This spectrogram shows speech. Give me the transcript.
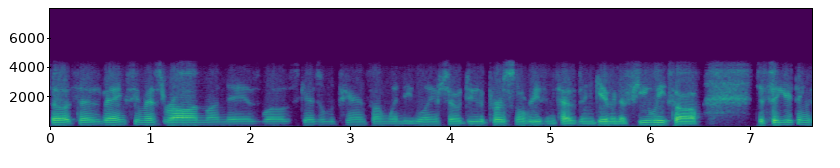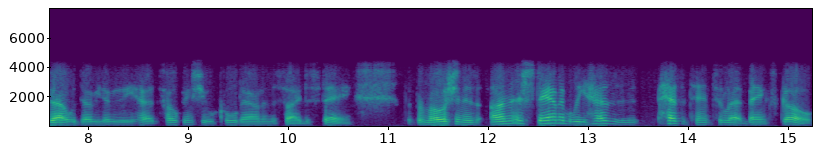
So it says Banks, who missed Raw on Monday as well as scheduled appearance on Wendy Williams' show due to personal reasons, has been given a few weeks off to figure things out with WWE heads, hoping she will cool down and decide to stay. The promotion is understandably hesitant, hesitant to let Banks go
